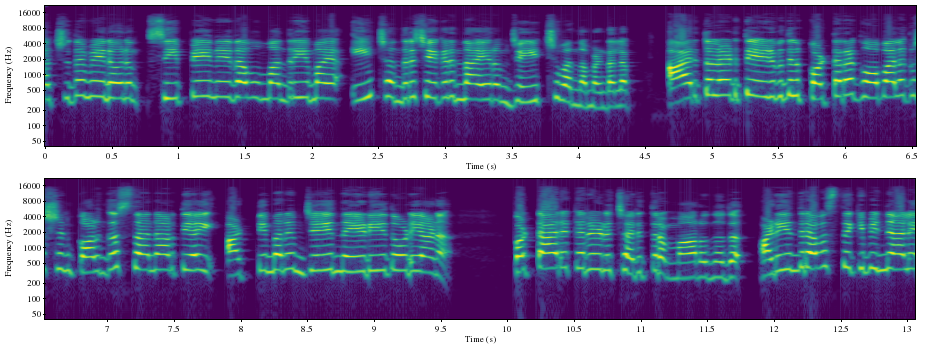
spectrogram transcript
അച്യുതമേനോനും സി പി ഐ നേതാവും മന്ത്രിയുമായ ഇ ചന്ദ്രശേഖരൻ നായരും ജയിച്ചു വന്ന മണ്ഡലം. ആയിരത്തി തൊള്ളായിരത്തി എഴുപതിൽ കൊട്ടര ഗോപാലകൃഷ്ണൻ കോൺഗ്രസ് സ്ഥാനാർത്ഥിയായി അട്ടിമറിം ജയം നേടിയതോടെയാണ് കൊട്ടാരക്കരയുടെ ചരിത്രം മാറുന്നത്. അടിയന്തരാവസ്ഥയ്ക്ക് പിന്നാലെ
